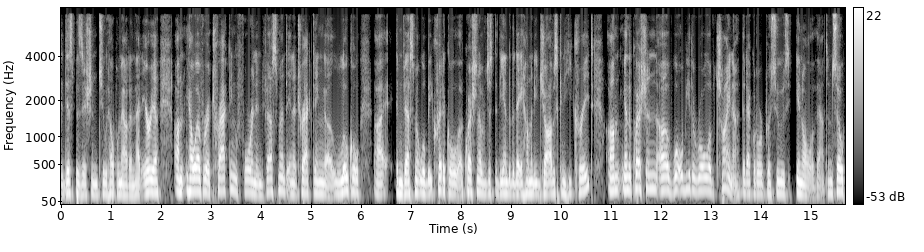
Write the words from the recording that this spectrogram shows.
a disposition to help help them out in that area. Um, however, attracting foreign investment and attracting uh, local uh, investment will be critical. A question of just at the end of the day, how many jobs can he create? Um, and the question of what will be the role of China that Ecuador pursues in all of that. And so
